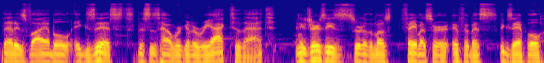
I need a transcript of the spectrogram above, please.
that is viable exists, this is how we're going to react to that. New Jersey is sort of the most famous or infamous example,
